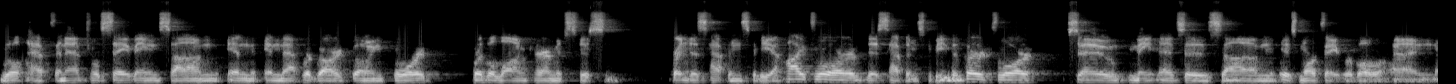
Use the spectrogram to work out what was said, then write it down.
we'll have financial savings um, in in that regard going forward. For the long term, it's just Brenda's happens to be a high floor. This happens to be the third floor. So maintenance is um, is more favorable and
